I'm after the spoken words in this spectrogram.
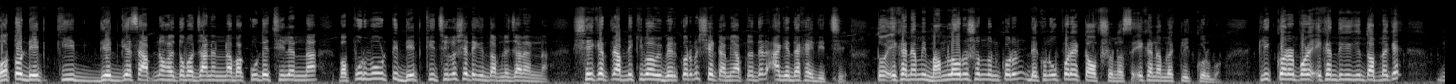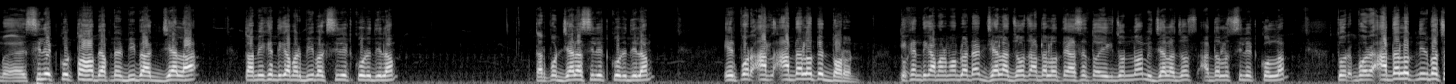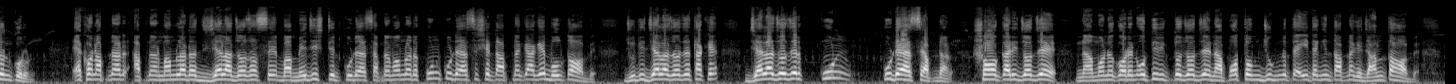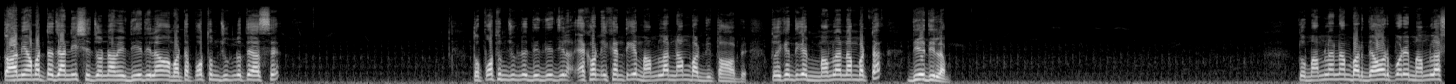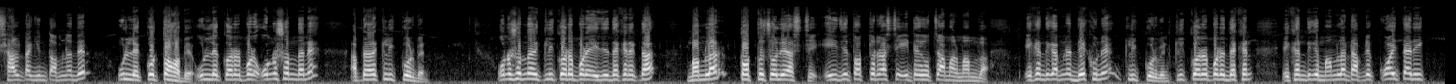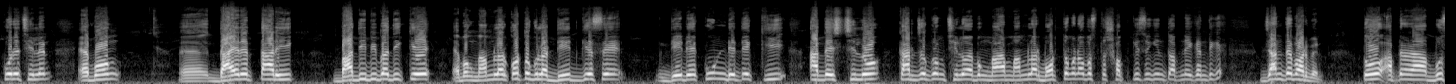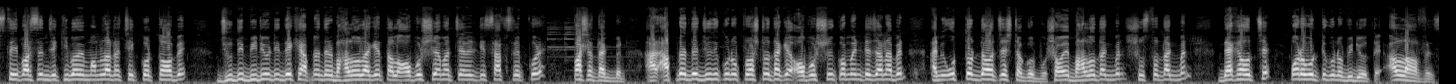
গত ডেট কি ডেট গেছে আপনি হয়তো বা জানেন না বা কোর্টে ছিলেন না বা পূর্ববর্তী ডেট কি ছিল সেটা কিন্তু আপনি জানেন না। সেই ক্ষেত্রে আপনি কীভাবে বের করবেন সেটা আমি আপনাদের আগে দেখাই দিচ্ছি। তো এখানে আমি মামলা অনুসন্ধান করুন, দেখুন উপরে একটা অপশন আছে, এখানে আমরা ক্লিক করব। ক্লিক করার পরে এখান থেকে কিন্তু আপনাকে সিলেক্ট করতে হবে আপনার বিভাগ জেলা। তো আমি এখান থেকে আমার বিভাগ সিলেক্ট করে দিলাম। তারপর জেলা সিলেক্ট করে দিলাম। এরপর আদালতের ধরন। এখান থেকে আমার মামলাটা জেলা জজ আদালতে আছে, তো এই জন্য আমি জেলা জজ আদালত সিলেক্ট করলাম। তো পরে আদালত নির্বাচন করুন। এখন আপনার আপনার মামলাটা জেলা জজ আছে বা ম্যাজিস্ট্রেট কোর্টে আছে, আপনার মামলাটা কোন কোর্টে আছে সেটা আপনাকে আগে বলতে হবে। যদি জেলা জজে থাকে, জেলা জজের কোন কোর্টে আছে আপনার? সহকারী জজে, না মনে করেন অতিরিক্ত জজে, না প্রথম যুগ্নতে এইটা কিন্তু আপনাকে জানতে হবে। তো আমি আমারটা জানি, সেজন্য আমি দিয়ে দিলাম, আমারটা প্রথম যুগ্নতে আছে। তো প্রথম যুগটা দিয়ে দিয়ে দিলাম, এখন এখান থেকে মামলার নাম্বার দিতে হবে। তো এখান থেকে মামলার নাম্বারটা দিয়ে দিলাম। তো মামলা নাম্বার দেওয়ার পরে মামলার সালটা কিন্তু আপনাদের উল্লেখ করতে হবে। উল্লেখ করার পরে অনুসন্ধানে আপনারা ক্লিক করবেন। অনুসন্ধানে ক্লিক করার পরে এই যে দেখেন একটা মামলার তথ্য চলে আসছে। এই যে তথ্যটা আসছে এটাই হচ্ছে আমার মামলা। এখান থেকে আপনার দেখুনে ক্লিক করবেন। ক্লিক করার পরে দেখেন এখান থেকে মামলাটা আপনি কয় তারিখ করেছিলেন এবং আহ, দায়েরের তারিখ বাদী বিবাদীকে এবং মামলার কতগুলো ডেট গেছে ডেটে কোন ডেটে কি আদেশ ছিল কার্যক্রম ছিল এবং মামলার বর্তমান অবস্থা সব কিছু কিন্তু আপনি এখান থেকে জানতে পারবেন। তো আপনারা বুঝতেই পারছেন যে কীভাবে মামলাটা চেক করতে হবে। যদি ভিডিওটি দেখে আপনাদের ভালো লাগে, তাহলে অবশ্যই আমার চ্যানেলটি সাবস্ক্রাইব করে পাশে থাকবেন। আর আপনাদের যদি কোনো প্রশ্ন থাকে, অবশ্যই কমেন্টে জানাবেন। আমি উত্তর দেওয়ার চেষ্টা করব। সবাই ভালো থাকবেন, সুস্থ থাকবেন। দেখা হচ্ছে পরবর্তী কোনো ভিডিওতে। আল্লাহ হাফেজ।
